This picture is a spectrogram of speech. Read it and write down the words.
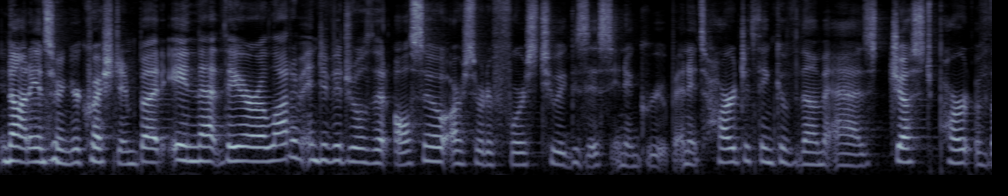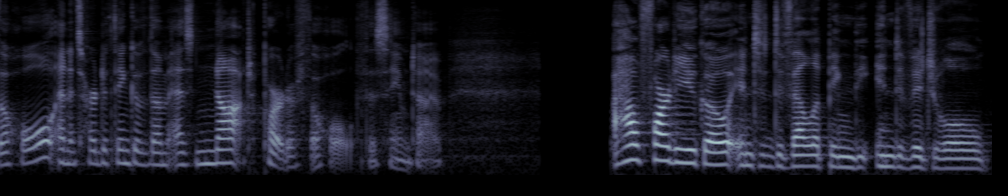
not answering your question, but in that they are a lot of individuals that also are sort of forced to exist in a group. And it's hard to think of them as just part of the whole, and it's hard to think of them as not part of the whole at the same time. How far do you go into developing the individual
